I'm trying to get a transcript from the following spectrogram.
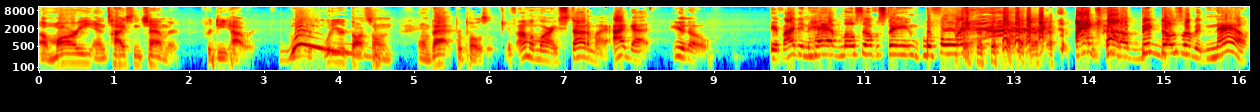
Amar'e and Tyson Chandler for D Howard. What are, what are, your thoughts on on that proposal? If I'm Amar'e Stoudemire, I got you know if I didn't have low self esteem before, I got a big dose of it now.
